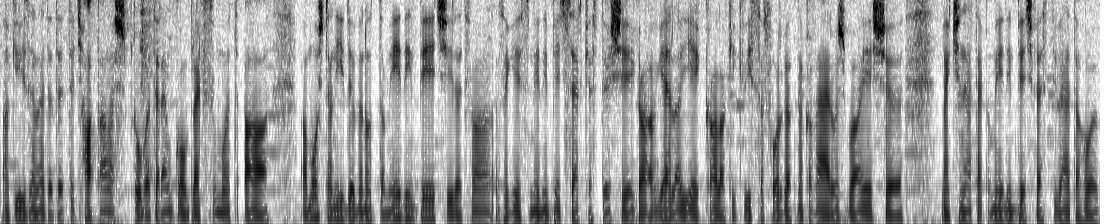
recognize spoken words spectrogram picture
aki üzemeltetett egy hatalmas próbaterem komplexumot. A, a mostani időben ott a Made in Pécs, illetve az egész Made in Pécs szerkesztőség, a Gellaiékkal, akik visszaforgatnak a városba, és ö, megcsinálták a Made in Pécs fesztivált, ahol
